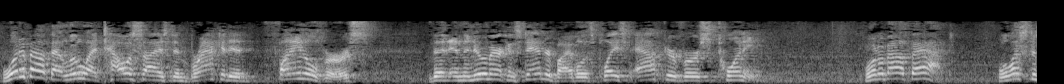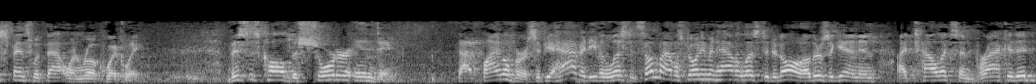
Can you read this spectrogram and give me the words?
What about that little italicized and bracketed final verse that in the New American Standard Bible is placed after verse 20? What about that? Well, let's dispense with that one real quickly. This is called the shorter ending. That final verse. If you have it even listed, some Bibles don't even have it listed at all. Others again in italics and bracketed.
